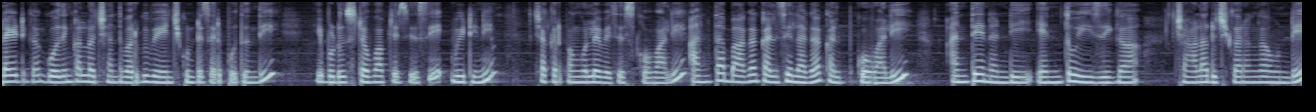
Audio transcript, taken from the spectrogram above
లైట్గా గోధుమ కళ్ళు వచ్చేంత వరకు వేయించుకుంటే సరిపోతుంది. ఇప్పుడు స్టవ్ ఆఫ్ చేసేసి వీటిని చక్కెర పొంగుల్లో వేసేసుకోవాలి. అంతా బాగా కలిసేలాగా కలుపుకోవాలి. అంతేనండి ఎంతో ఈజీగా. చాలా రుచికరంగా ఉండే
